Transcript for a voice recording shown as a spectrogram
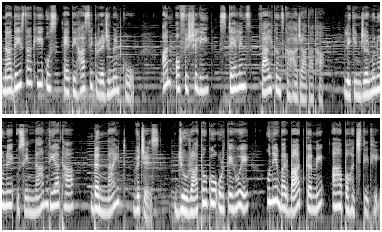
नादेस्ता के उस ऐतिहासिक रेजिमेंट को अनऑफिशियली स्टेलेंस फैल्कन्स कहा जाता था, लेकिन जर्मनों ने उसे नाम दिया था द नाइट विचेस, जो रातों को उड़ते हुए उन्हें बर्बाद करने आ पहुँचती थी।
